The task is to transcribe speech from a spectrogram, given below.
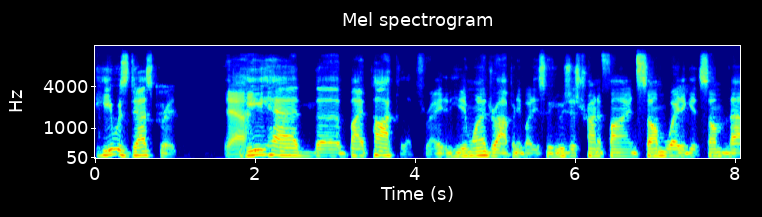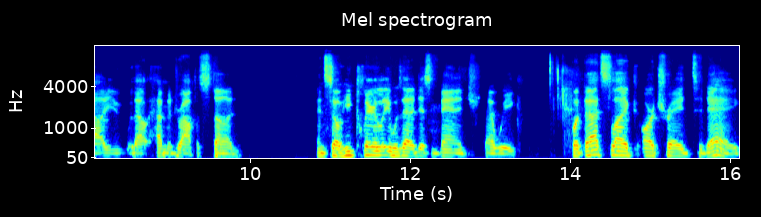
he was desperate. Yeah. he had the bipocalypse, right? And he didn't want to drop anybody. So he was just trying to find some way to get some value without having to drop a stud. And so he clearly was at a disadvantage that week. But that's like our trade today.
